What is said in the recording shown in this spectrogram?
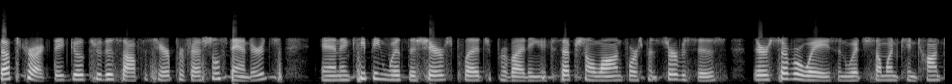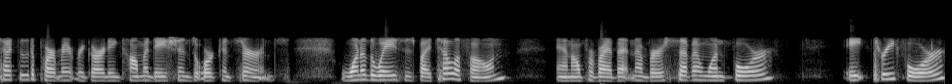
That's correct. They'd go through this office here Professional Standards, and in keeping with the Sheriff's pledge of providing exceptional law enforcement services, there are several ways in which someone can contact the department regarding commendations or concerns. One of the ways is by telephone, and I'll provide that number 714 834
